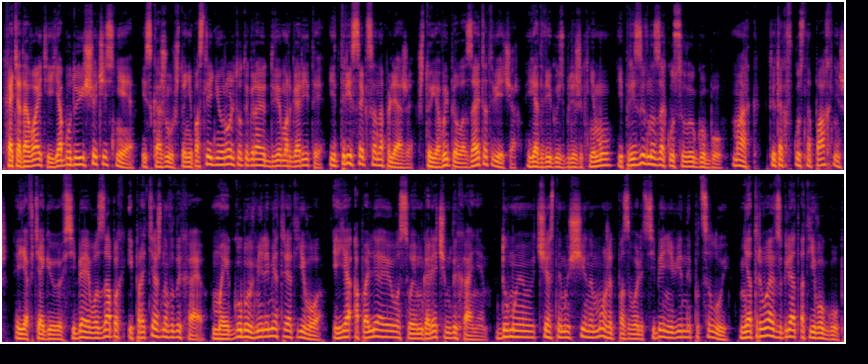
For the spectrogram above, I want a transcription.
Хотя давайте я буду еще честнее и скажу, что не последнюю роль тут играют две Маргариты и три секса на пляже, что я выпила за этот вечер. Я двигаюсь ближе к нему и призывно закусываю губу. «Марк, ты так вкусно пахнешь. Я втягиваю в себя его запах и протяжно выдыхаю. Мои губы в миллиметре от его, и я опаляю его своим горячим дыханием. Думаю, честный мужчина может позволить себе невинный поцелуй, не отрывая взгляд от его губ.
